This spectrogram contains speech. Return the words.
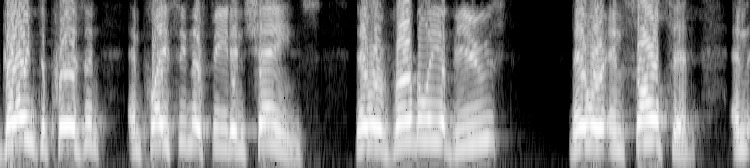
going to prison, and placing their feet in chains. They were verbally abused, they were insulted, and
